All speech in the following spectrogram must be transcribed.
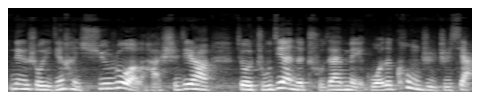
那个时候已经很虚弱了哈，实际上就逐渐的处在美国的控制之下。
